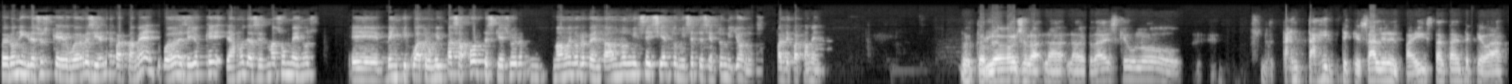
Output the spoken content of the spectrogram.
fueron ingresos que dejó de recibir el departamento. Puedo decir yo que dejamos de hacer más o menos eh, 24.000 pasaportes, que eso más o menos representaba unos 1.600, 1.700 millones para el departamento. Doctor León, la, la, verdad es que uno, tanta gente que sale del país, tanta gente que va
